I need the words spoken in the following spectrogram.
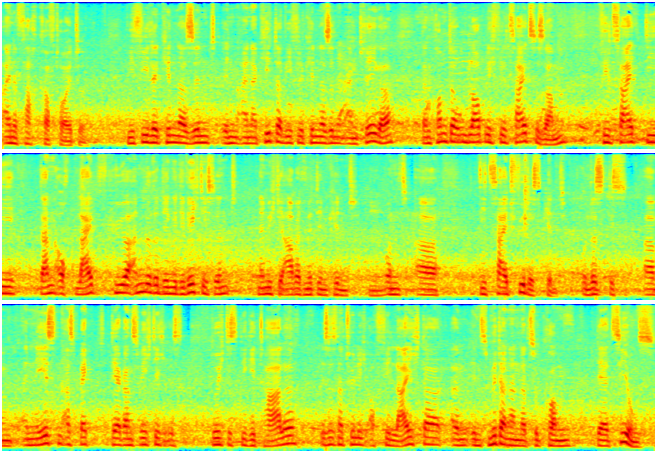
eine Fachkraft heute, wie viele Kinder sind in einer Kita, wie viele Kinder sind in einem Träger, dann kommt da unglaublich viel Zeit zusammen. Viel Zeit, die dann auch bleibt für andere Dinge, die wichtig sind, nämlich die Arbeit mit dem Kind mhm. und äh, die Zeit für das Kind. Und das ist ähm, ein nächsten Aspekt, der ganz wichtig ist. Durch das Digitale ist es natürlich auch viel leichter, ähm, ins Miteinander zu kommen der, Erziehungs,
